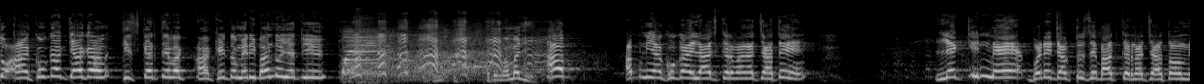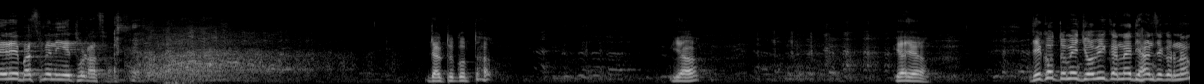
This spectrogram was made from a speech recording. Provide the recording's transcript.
तो आँखों का क्या काम? किस करते वक्त आँखें तो मेरी बंद हो जाती हैं? अच्छा मामा जी आप अपनी आँखों का इलाज करवाना चाहते हैं? लेकिन मैं बड़े डॉक्टर से बात करना चाहता हूँ मेरे बस में नहीं है थोड़ा सा। डॉक्टर गुप्ता? या? या या। देखो तुम्हें जो भी करना है ध्यान से करना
